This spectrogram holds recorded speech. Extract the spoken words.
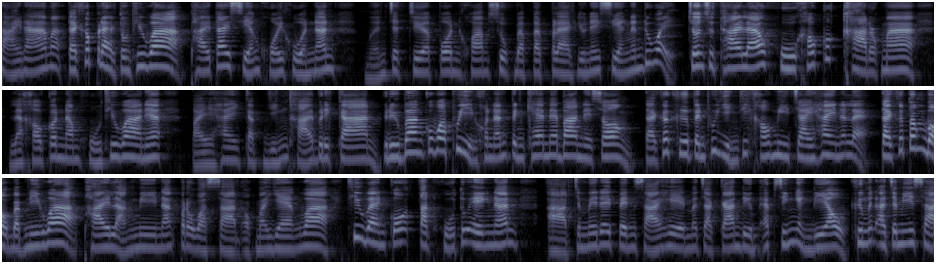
สายน้ำอะแต่ก็แปลกตรงที่ว่าภายใต้เสียงโหยหวนนั้น เหมือนจะเจือปนความสุขแบบแปลกๆอยู่ในเสียงนั้นด้วย จนสุดท้ายแล้วหูเขาก็ขาดออกมา และเขาก็นำหูที่ว่าเนี้ยไปให้กับหญิงขายบริการ หรือบ้างก็ว่าผู้หญิงคนนั้นเป็นแค่แม่บ้านในซ่อง แต่ก็คือเป็นผู้หญิงที่เขามีใจให้นั่นแหละ แต่ก็ต้องบอกแบบนี้ว่าภายหลังมีนักประวัติศาสตร์ออกมาแย้งว่าที่แวนโกะตัดหูตัวเองนั้น อาจจะไม่ได้เป็นสาเหตุมาจากการดื่มแอปซิงค์อย่างเดียว คือมันอาจจะมีสา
